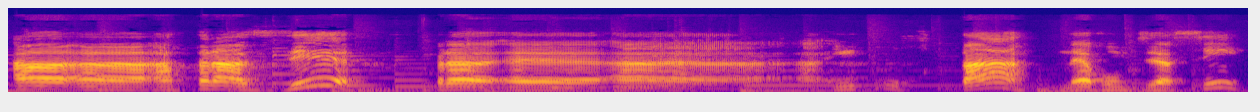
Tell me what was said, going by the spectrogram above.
a, a, a trazer para é, a, a encurtar, né, vamos dizer assim,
